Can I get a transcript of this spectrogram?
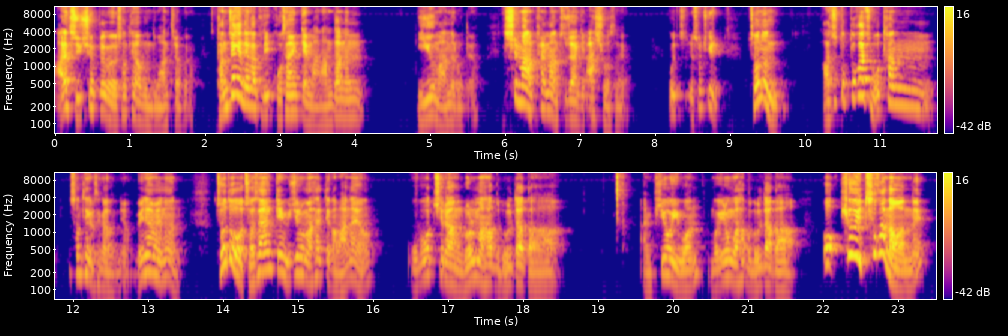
RX 6600을 선택한 분도 많더라고요. 당장에 내가 그리 고사양 게임 안 한다는 이유만으로도요. 7만원, 8만원 투자하기 아쉬워서요. 뭐, 솔직히 저는 아주 똑똑하지 못한 선택이라고 생각하거든요. 왜냐면은 저도 저사양 게임 위주로만 할 때가 많아요. 오버워치랑 롤만 하고 놀다가 아니 POE 1 뭐 이런 거 하고 놀다가 어 POE 2가 나왔네?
